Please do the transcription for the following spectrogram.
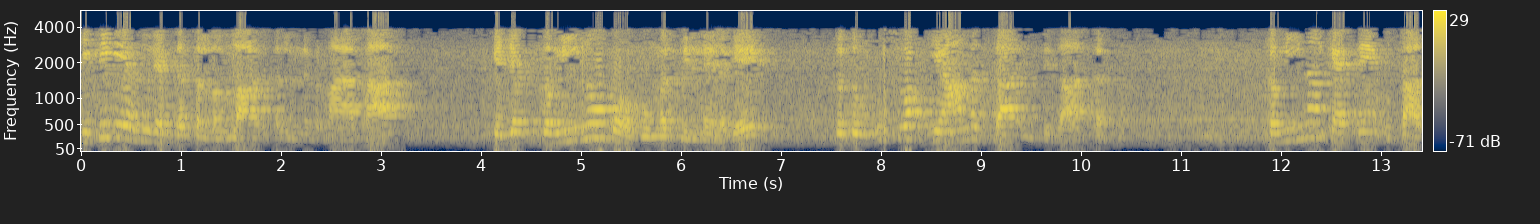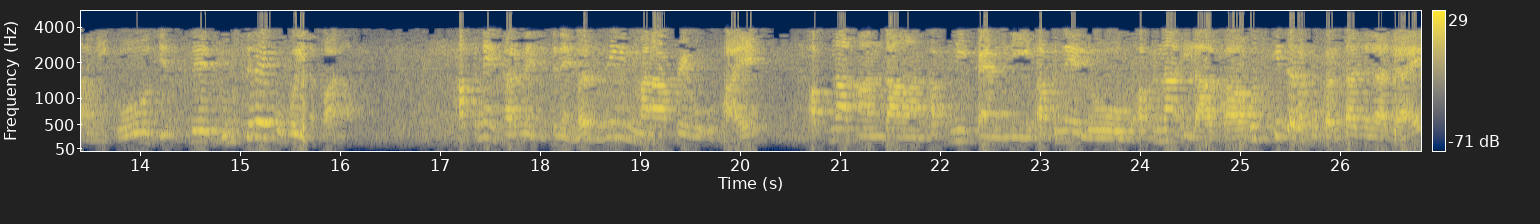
اسی لیے حضور صلی اللہ علیہ وسلم نے فرمایا تھا کہ جب زمینوں کو حکومت ملنے لگے تو تم اس وقت قیامت کا انتظار کرنا کمینہ کہتے ہیں اس آدمی کو جس سے دوسرے کو کوئی نفع نہ ہو۔ اپنے گھر میں جتنے مرضی منافع وہ اٹھائے، اپنا خاندان، اپنی فیملی، اپنے لوگ، اپنا علاقہ اس کی طرف وہ کرتا چلا جائے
